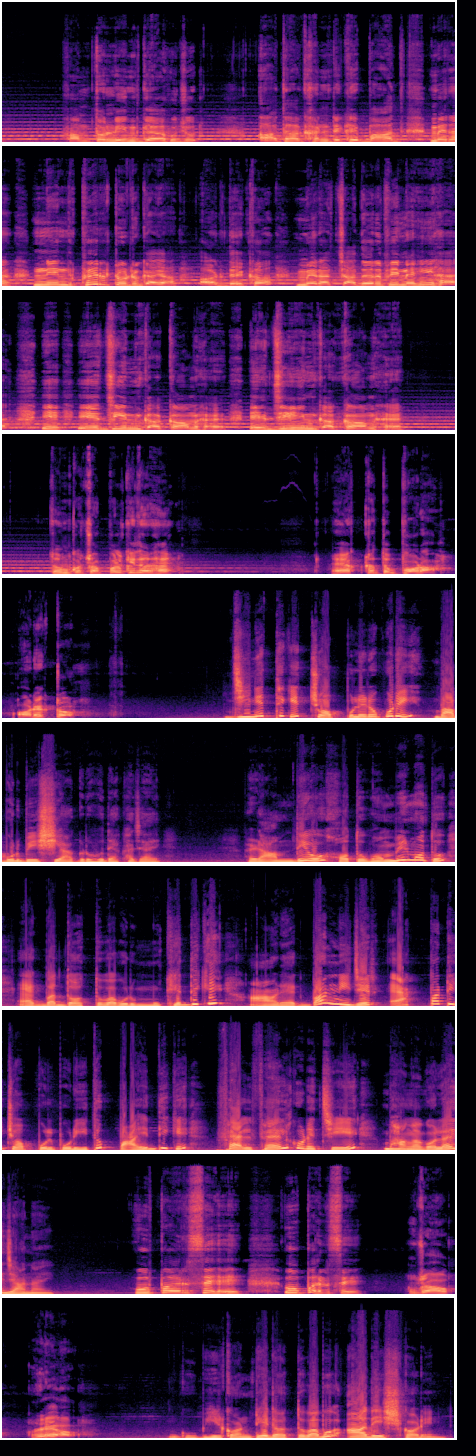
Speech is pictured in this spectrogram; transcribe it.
হাম তো নিন্দ গয়া হুজুর। आधा घंटे के बाद मेरा नींद फिर टूट गया और देखा मेरा चादर भी नहीं है ये ये जीन का काम है ये जीन का काम है तुमको चप्पल किधर है একটা তো পড়া আরেকটা জিনের থেকে চপ্পলের ওপরেই বাবুর বেশি আগ্রহ দেখা যায় রামদেও হতভম্বের মতো একবার দত্তবাবুর মুখের দিকে আর একবার নিজের এক পাটি চপ্পল পরিহিত পায়ের দিকে ফ্যাল ফ্যাল করে চেয়ে ভাঙা গলায় জানায় সে সে গভীর কণ্ঠে দত্তবাবু আদেশ করেন।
